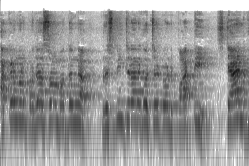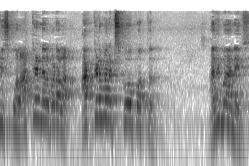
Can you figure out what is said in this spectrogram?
అక్కడ మనం ప్రజాస్వామ్యబద్ధంగా ప్రశ్నించడానికి వచ్చినటువంటి పార్టీ స్టాండ్ తీసుకోవాలి? అక్కడ నిలబడాలా? అక్కడ మనకు స్కోప్ వస్తుంది. అది మానేసి.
